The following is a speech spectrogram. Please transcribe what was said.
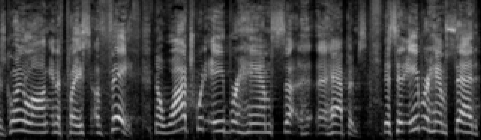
is going along in a place of faith. Now, watch what Abraham happens. It said, Abraham said,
